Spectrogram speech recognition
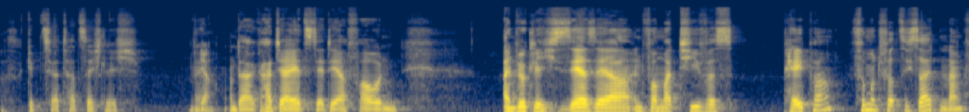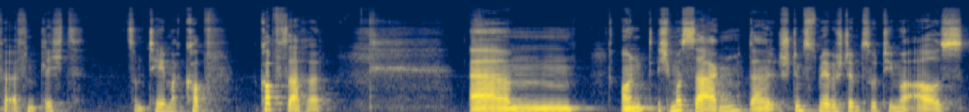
Das gibt es ja tatsächlich. Ja. Ja. Und da hat ja jetzt der DRV ein, ein wirklich sehr, sehr informatives Paper, 45 Seiten lang veröffentlicht, zum Thema Kopf, Kopfsache. Ähm, und ich muss sagen, da stimmst du mir bestimmt zu, Timo, aus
